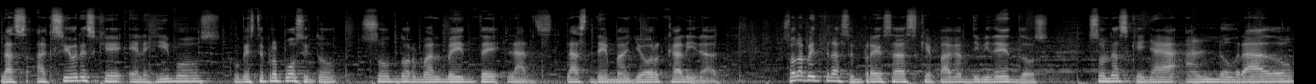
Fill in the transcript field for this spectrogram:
las acciones que elegimos con este propósito son normalmente las, las de mayor calidad. Solamente las empresas que pagan dividendos son las que ya han logrado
